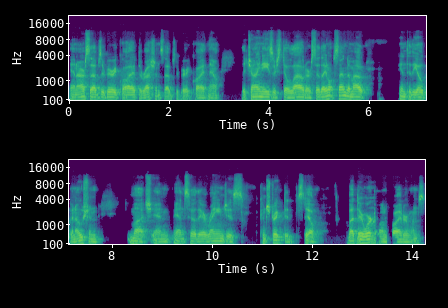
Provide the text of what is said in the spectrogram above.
And our subs are very quiet. The Russian subs are very quiet now. The Chinese are still louder. So they don't send them out into the open ocean much. And, and so their range is constricted still, but they're mm-hmm. working on quieter ones.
